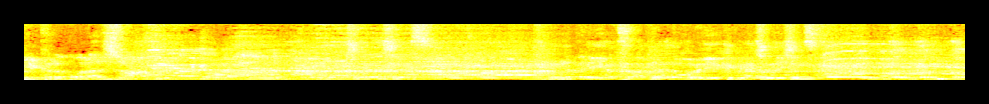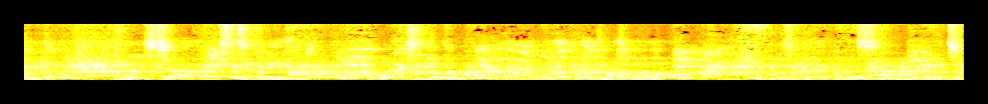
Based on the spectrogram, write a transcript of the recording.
You could have won a zombie merry-go-round. Congratulations. Nobody got Another one of you. Congratulations. nice job, Tiffany. Oh, it actually goes around. Mario. Come on, it goes backwards. We're going to go to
